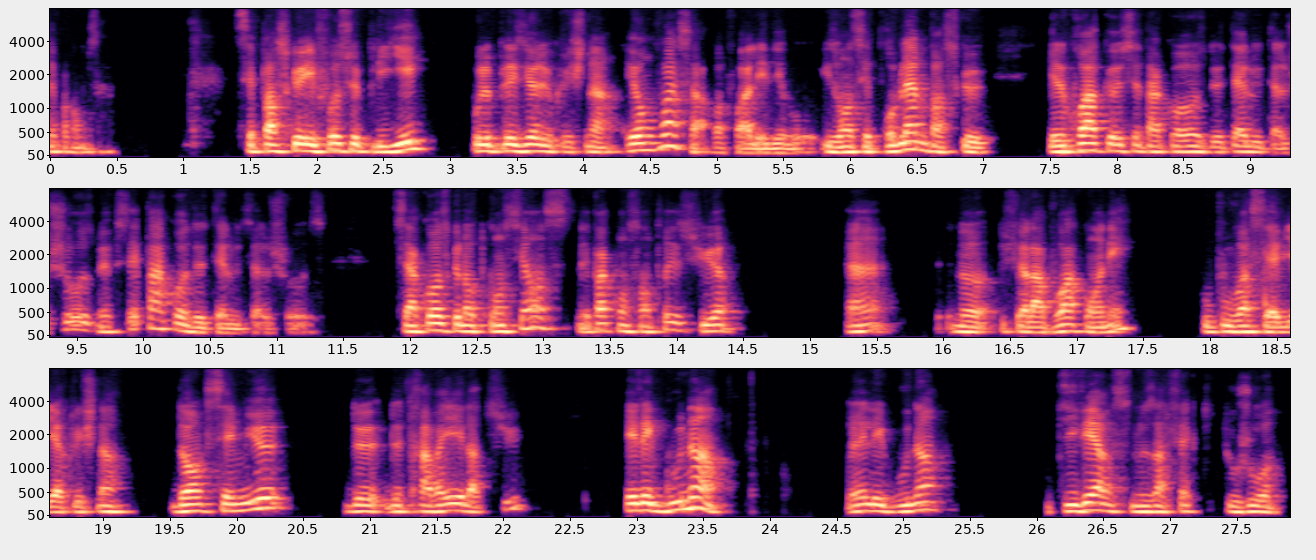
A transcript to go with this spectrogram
c'est pas comme ça. C'est parce qu'il faut se plier pour le plaisir de Krishna. Et on voit ça parfois, les dévots. Ils ont ces problèmes parce qu'ils croient que c'est à cause de telle ou telle chose, mais ce n'est pas à cause de telle ou telle chose. C'est à cause que notre conscience n'est pas concentrée sur, hein, sur la voie qu'on est pour pouvoir servir Krishna. Donc, c'est mieux de, travailler là-dessus. Et les gunas, hein, les gunas divers nous affectent toujours.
